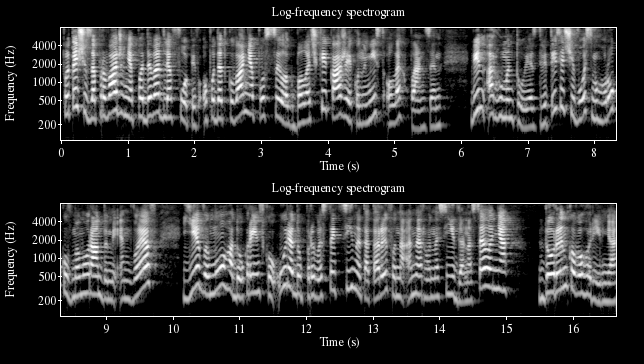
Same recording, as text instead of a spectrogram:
Про те, що запровадження ПДВ для ФОПів, оподаткування посилок балачки, каже економіст Олег Пензен. Він аргументує, з 2008 року в меморандумі МВФ є вимога до українського уряду привести ціни та тарифи на енергоносії для населення до ринкового рівня.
